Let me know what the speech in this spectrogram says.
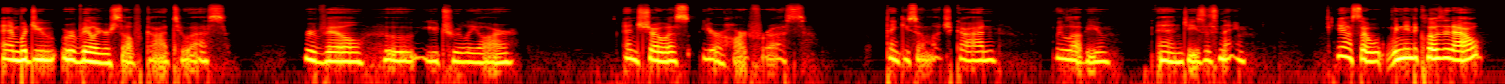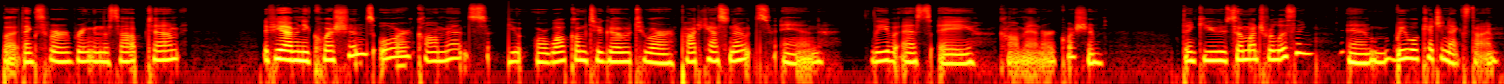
And would you reveal yourself, God, to us? Reveal who you truly are and show us your heart for us. Thank you so much, God. We love you. In Jesus' name. Yeah, so we need to close it out, but thanks for bringing this up, Tim. If you have any questions or comments, you are welcome to go to our podcast notes and leave us a comment or a question. Thank you so much for listening, and we will catch you next time.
